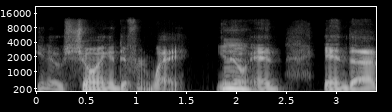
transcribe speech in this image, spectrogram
you know showing a different way. You mm. know, and and uh,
